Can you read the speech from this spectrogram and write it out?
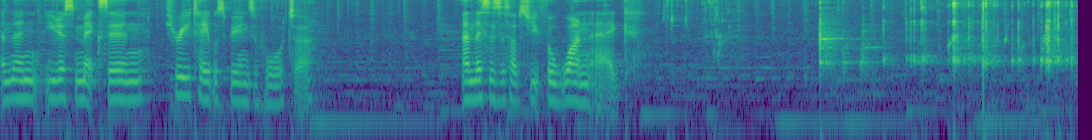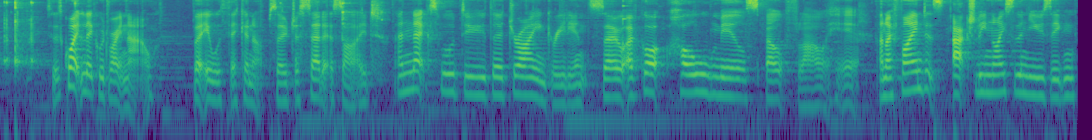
And then you just mix in three tablespoons of water and this is a substitute for one egg. So it's quite liquid right now, but it will thicken up, so just set it aside. And next we'll do the dry ingredients. So I've got wholemeal spelt flour here, and I find it's actually nicer than using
